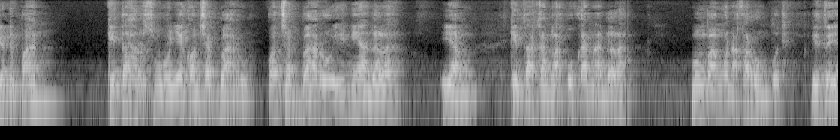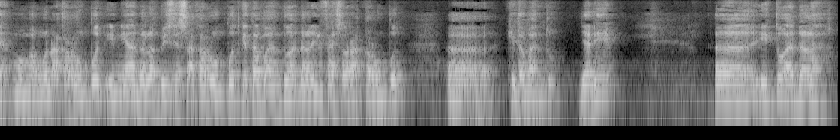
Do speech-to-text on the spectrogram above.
ke depan kita harus mempunyai konsep baru. Konsep baru ini adalah yang kita akan lakukan adalah membangun akar rumput gitu ya. Membangun akar rumput ini adalah bisnis akar rumput kita bantu adalah investor akar rumput uh, kita bantu. Jadi uh, itu adalah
